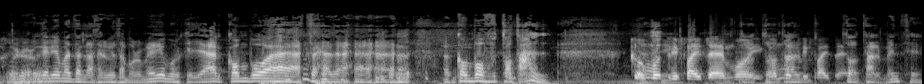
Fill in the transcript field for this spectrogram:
sol. Pero no quería meter la cerveza por medio porque ya el combo es el combo total. Como Sí. Street Fighter, muy, Total-. Totalmente.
